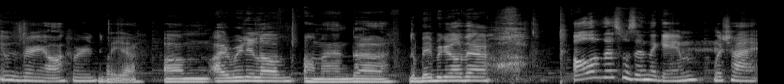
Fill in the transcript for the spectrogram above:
It was very awkward. but yeah um I really loved oh man the the baby girl there All of this was in the game, which I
